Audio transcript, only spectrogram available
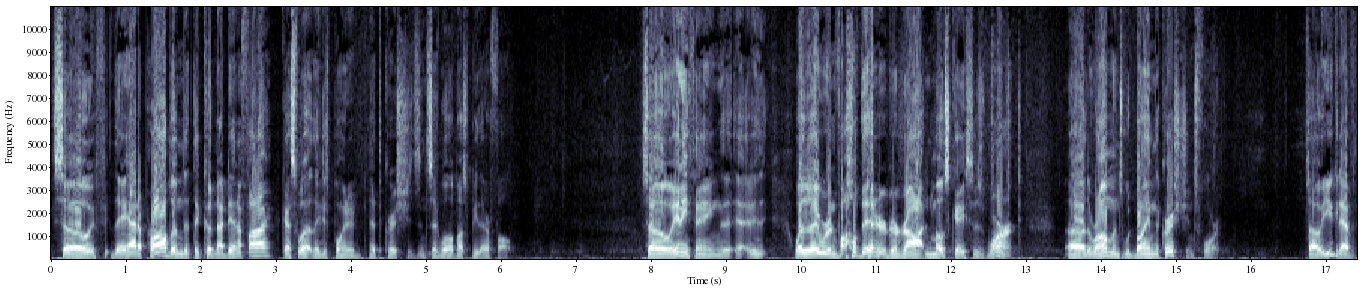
So if they had a problem that they couldn't identify, guess what? They just pointed at the Christians and said, "Well, it must be their fault." So anything that uh, whether they were involved in it or not, in most cases weren't, uh, the Romans would blame the Christians for it. So you could have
